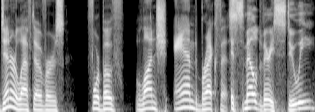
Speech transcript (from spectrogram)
dinner leftovers for both lunch and breakfast. It smelled very stewy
